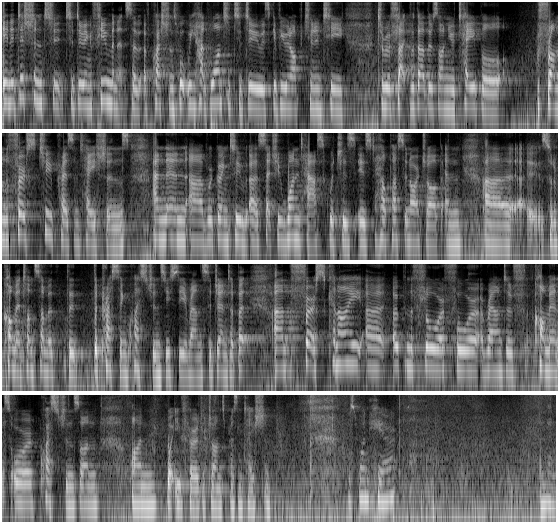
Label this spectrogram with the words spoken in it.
in addition to, to doing a few minutes of, of, questions, what we had wanted to do is give you an opportunity to reflect with others on your table from the first two presentations and then uh, we're going to uh, set you one task which is, is to help us in our job and uh, sort of comment on some of the, the, pressing questions you see around this agenda. But um, first, can I uh, open the floor for a round of comments or questions on, on what you've heard of John's presentation? There's one here. And then.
